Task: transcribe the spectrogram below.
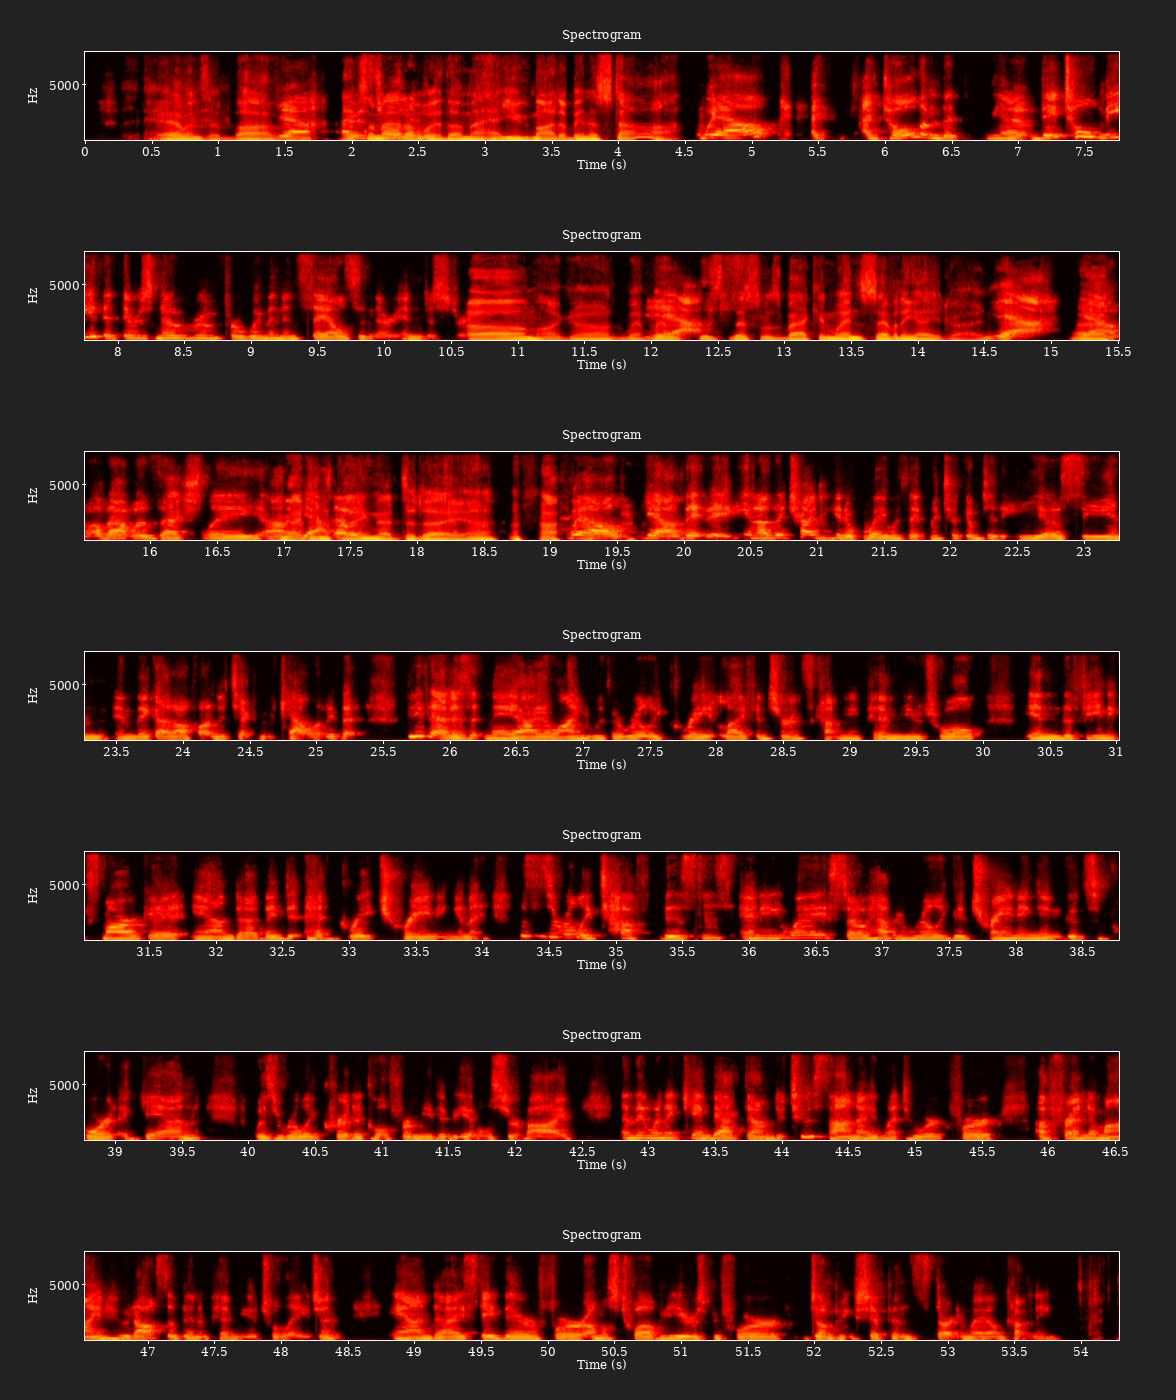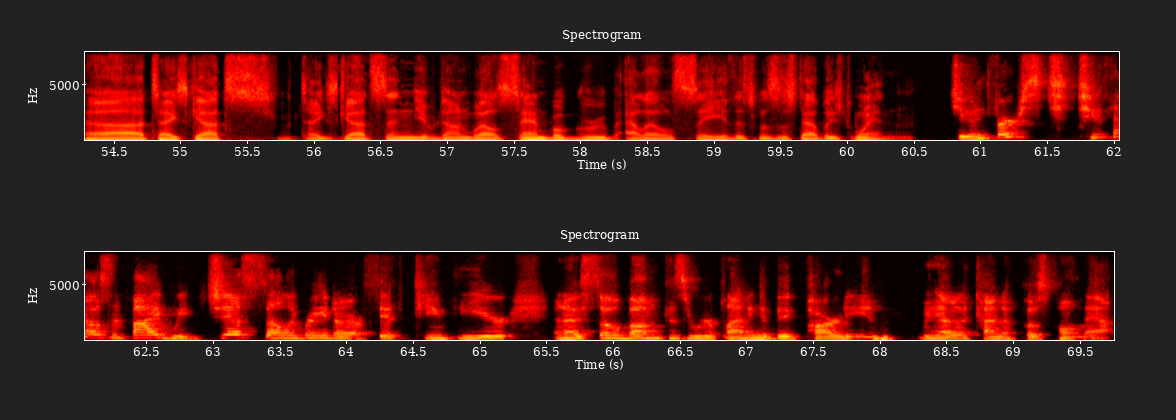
Heavens above. Yeah, What's the matter with them? You might have been a star. Well, I, I told them that, you know, they told me that there's no room for women in sales in their industry. Oh my God. When, when Yeah. was this, this was back in when? 78, right? yeah, yeah. Uh, Well, that was actually, uh, imagine yeah, that was, saying that today, huh? well, yeah, they, they, you know, they tried to get away with it. We took them to the EOC and, and they got off on a technicality. But be that as it may, I aligned with a really great life insurance company, Penn Mutual, in the Phoenix market, and uh, they did, had great training. And I, this is a really tough business anyway, so having really good training and good support again was really critical for me to be able to survive. And then when I came back down to Tucson, I went to work for a friend of mine who'd also been a Penn Mutual agent. And I stayed there for almost 12 years before jumping ship and starting my own company. Uh, takes guts, takes guts, and you've done well. Sandbrook Group LLC. This was established when? June 1st, 2005, we just celebrated our 15th year. And I was so bummed because we were planning a big party and we had to kind of postpone that.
